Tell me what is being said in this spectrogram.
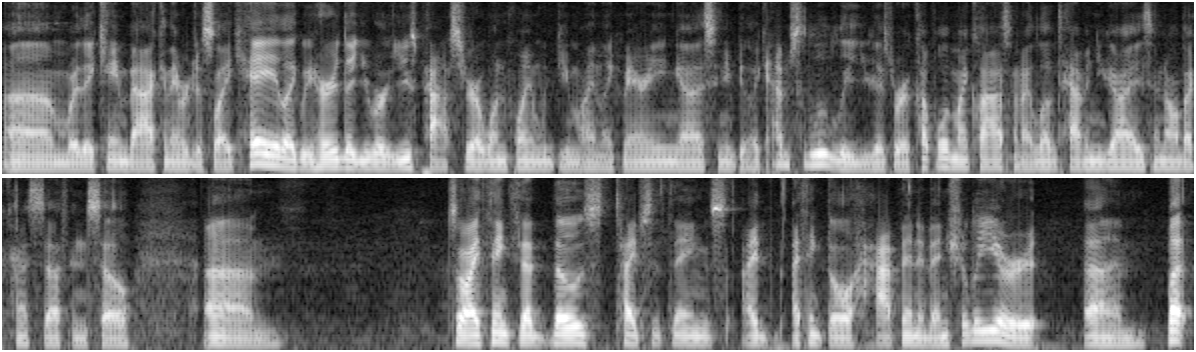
um, where they came back and they were just like hey like we heard that you were a youth pastor at one point. Would you mind like marrying us? And he'd be like absolutely. You guys were a couple of my class and i loved having you guys and all that kind of stuff. And so um, so I think that those types of things, I I think they'll happen eventually, or um, but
